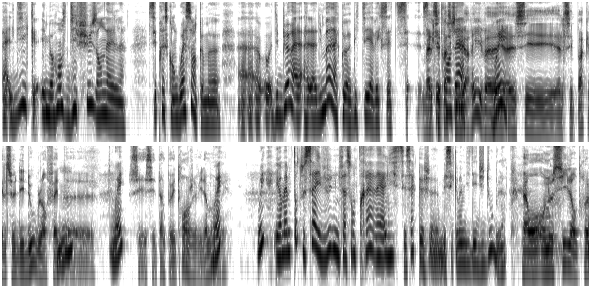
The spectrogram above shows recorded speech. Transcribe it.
elle dit qu'Émérance diffuse en elle c'est presque angoissant. Comme euh, euh, au début, elle, a du mal à cohabiter avec cette, cette Mais elle sait pas ce qui lui arrive. Elle, ne sait pas qu'elle se dédouble en fait. Mhm. Euh, oui. C'est un peu étrange évidemment. Oui. oui. et en même temps, tout ça est vu d'une façon très réaliste. C'est ça que je. Mais c'est quand même l'idée du double. Ben, on, oscille entre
